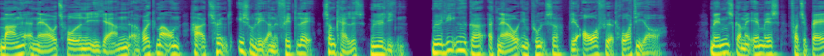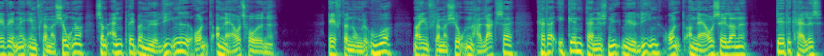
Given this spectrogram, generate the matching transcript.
Mange af nervetrådene i hjernen og rygmarven har et tyndt isolerende fedtlag, som kaldes myelin. Myelinet gør, at nerveimpulser bliver overført hurtigere. Mennesker med MS får tilbagevendende inflammationer, som angriber myelinet rundt om nervetrådene. Efter nogle uger, når inflammationen har lagt sig, kan der igen dannes ny myelin rundt om nervecellerne. Dette kaldes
